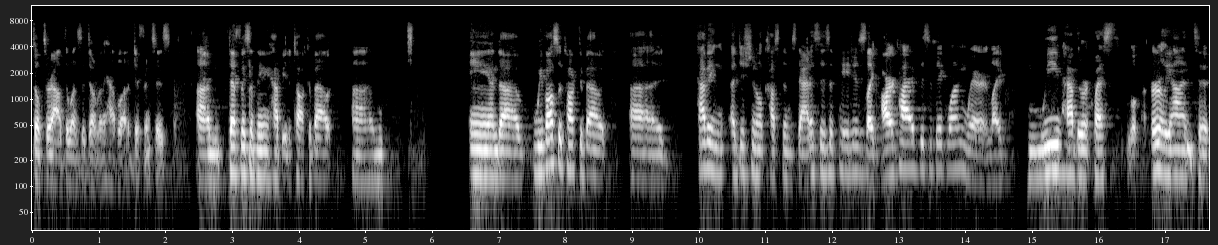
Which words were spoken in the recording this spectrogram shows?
filter out the ones that don't really have a lot of differences. Um, definitely something I'm happy to talk about. Um, and uh, we've also talked about uh, having additional custom statuses of pages, like archived is a big one where like we have the request early on to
